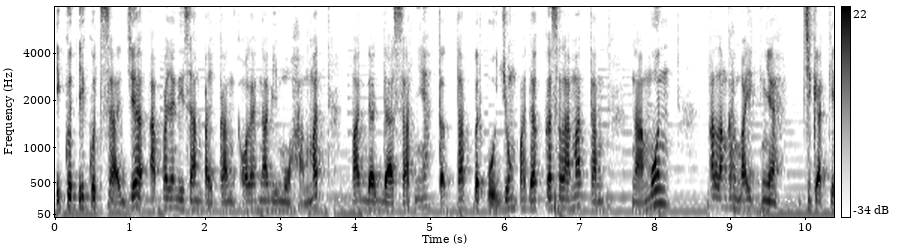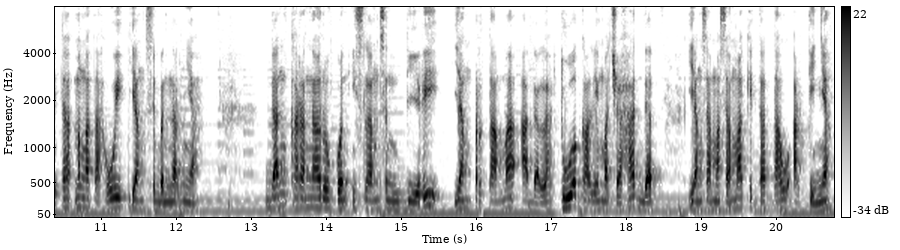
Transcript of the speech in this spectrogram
ikut-ikut saja apa yang disampaikan oleh Nabi Muhammad pada dasarnya tetap berujung pada keselamatan. Namun, alangkah baiknya jika kita mengetahui yang sebenarnya. Dan karena rukun Islam sendiri yang pertama adalah dua kalimat syahadat yang sama-sama kita tahu artinya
